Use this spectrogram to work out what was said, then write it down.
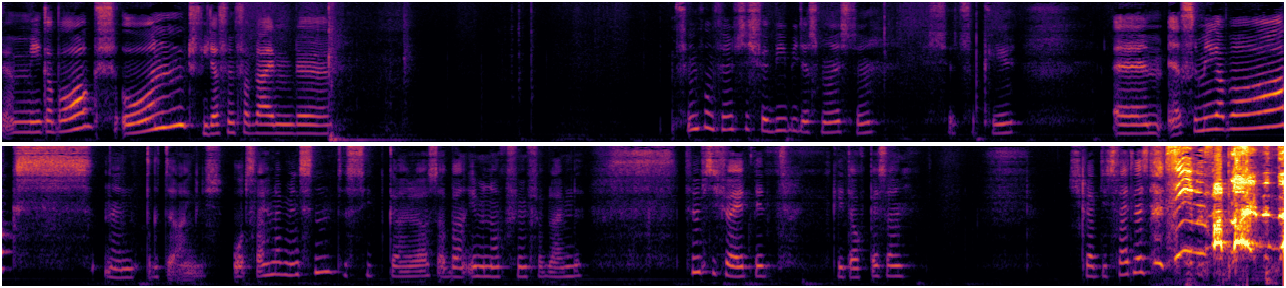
der Megabox. Und wieder 5 verbleibende. 55 für Bibi, das meiste. Ist jetzt okay. Ähm, erste Megabox. Nein, dritte eigentlich. Oh, 200 Münzen. Das sieht geil aus, aber immer noch 5 verbleibende. 50 für 8-Bit. Geht auch besser. Ich glaube, die zweite ist. 7 verbleibende!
